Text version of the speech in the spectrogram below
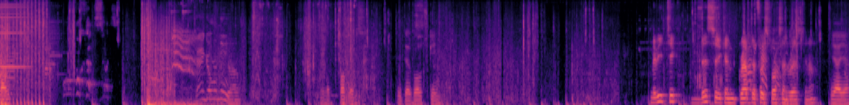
Down. Tango removed. Yeah, Pockets. With the wolf skin. maybe take this so you can grab the first box and rest, you know? Yeah, yeah.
